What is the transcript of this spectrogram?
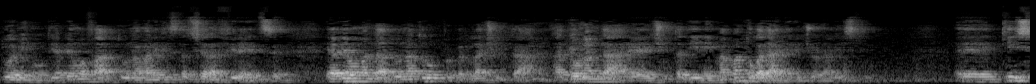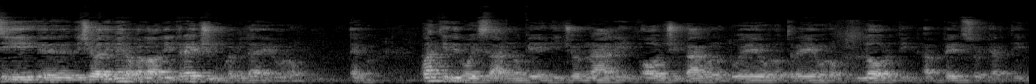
due minuti, abbiamo fatto una manifestazione a Firenze e abbiamo mandato una troupe per la città a domandare ai cittadini ma quanto guadagnano i giornalisti? Eh, chi si eh, diceva di meno parlava di 3-5 mila euro. Ecco, quanti di voi sanno che i giornali oggi pagano 2 euro, 3 euro lordi a pezzo gli articoli?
